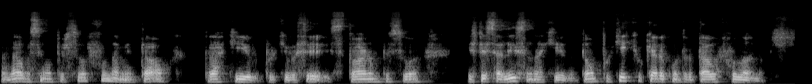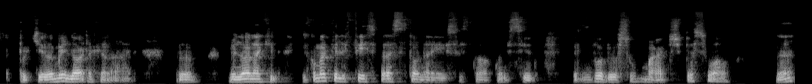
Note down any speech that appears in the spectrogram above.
tornar você uma pessoa fundamental para aquilo, porque você se torna uma pessoa especialista naquilo. Então, por que que eu quero contratar o fulano? Porque ele é melhor naquela área melhor naquilo. E como é que ele fez para se tornar isso, se tornar conhecido? Ele desenvolveu o seu marketing pessoal, né?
